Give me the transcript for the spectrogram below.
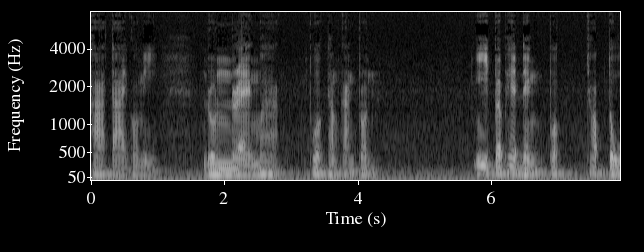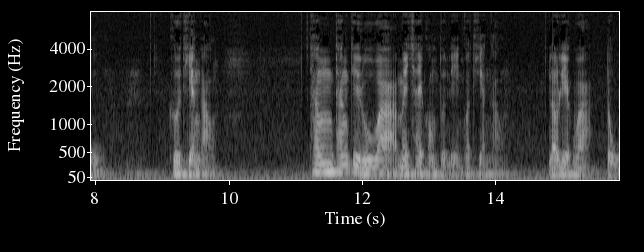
ฆ่าตายก็มี รุนแรงมากพวกทำการปล้น อีกประเภทหนึ่งพวกชอบตู่คือเถียงเอา ทั้งทั้งที่รู้ว่าไม่ใช่ของตนเองก็เถียงเอา เราเรียกว่าตู่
